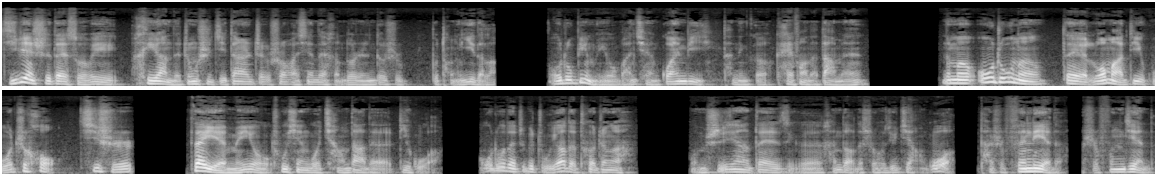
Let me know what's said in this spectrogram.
即便是在所谓黑暗的中世纪，当然这个说法现在很多人都是不同意的了。欧洲并没有完全关闭它那个开放的大门。那么欧洲呢，在罗马帝国之后，其实再也没有出现过强大的帝国。欧洲的这个主要的特征啊，我们实际上在这个很早的时候就讲过，它是分裂的，是封建的，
